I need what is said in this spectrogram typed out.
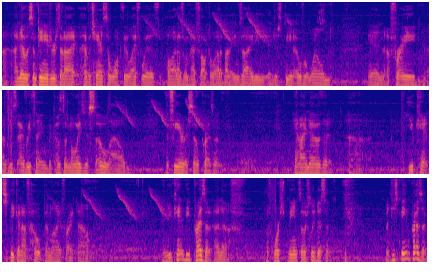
I, I know some teenagers that I have a chance to walk through life with, a lot of them have talked a lot about anxiety and just being overwhelmed and afraid of just everything because the noise is so loud, the fear is so present. And I know that uh, you can't speak enough hope in life right now. And you can't be present enough. Of course, being socially distant, but just being present,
